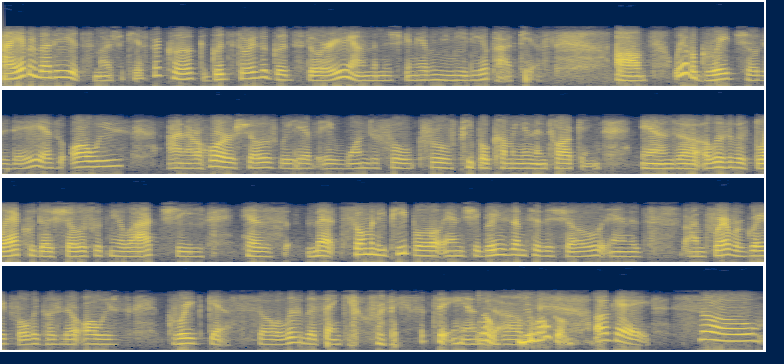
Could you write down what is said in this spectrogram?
Hi, everybody. It's Marsha Casper Cook. A good story is a good story on the Michigan Avenue Media podcast. Um, we have a great show today. As always, on our horror shows, we have a wonderful crew of people coming in and talking. And uh, Elizabeth Black, who does shows with me a lot, she has met so many people and she brings them to the show and it's I'm forever grateful because they're always great guests. So Elizabeth, thank you for that. And no, um, you're welcome. Okay, so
